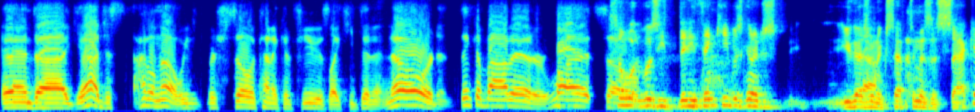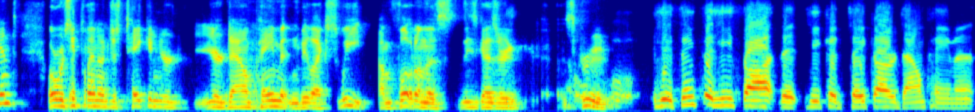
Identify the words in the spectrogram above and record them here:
And uh, yeah, just I don't know. We we're still kind of confused. Like he didn't know or didn't think about it or what. So, so was he? Did he think he was going to just you guys yeah. to accept him as a second, or was he planning on just taking your your down payment and be like, "Sweet, I'm floating on this. These guys are screwed." He think that he thought that he could take our down payment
